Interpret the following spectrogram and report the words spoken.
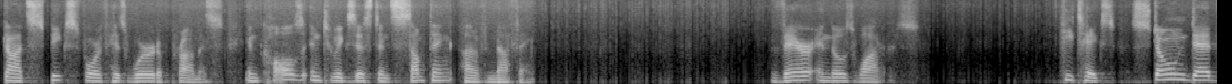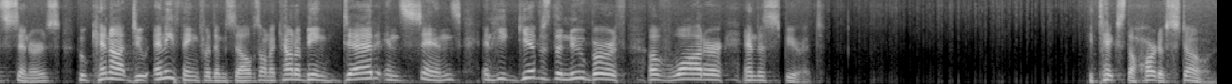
God speaks forth His word of promise and calls into existence something out of nothing. There in those waters, he takes stone dead sinners who cannot do anything for themselves on account of being dead in sins, and he gives the new birth of water and the Spirit. He takes the heart of stone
